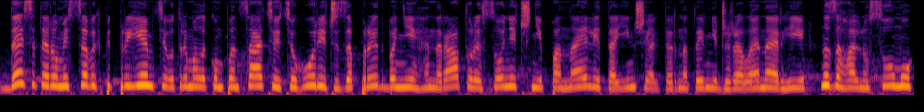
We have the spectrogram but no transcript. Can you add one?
Десятеро місцевих підприємців отримали компенсацію цьогоріч за придбані генератори, сонячні панелі та інші альтернативні джерела енергії на загальну суму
